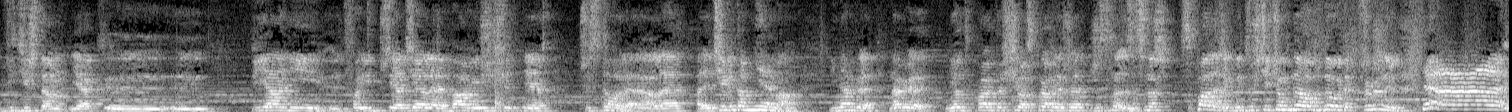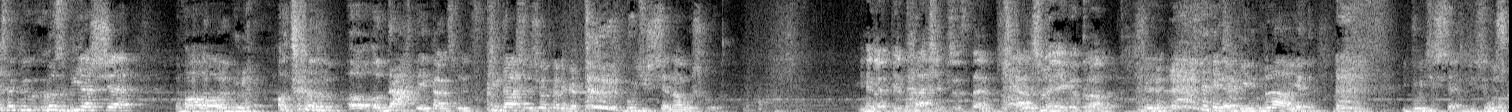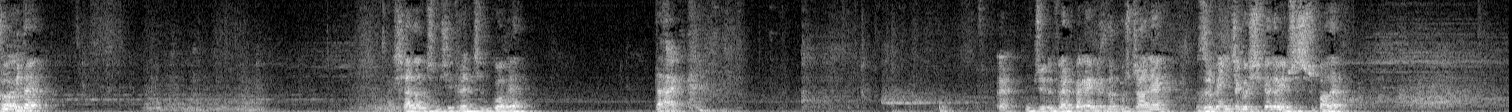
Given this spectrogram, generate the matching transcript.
widzisz tam jak y, y, pijani twoi przyjaciele bawią się świetnie przy stole, ale, ale ciebie tam nie ma. I nagle, nagle nieodparta siła sprawia, że, że zaczynasz spadać, jakby coś cię ciągnęło w dół i tak przegrany. I tak rozbijasz się o, o, o, o dach tej karczmy, wpindasz się do środka, tak budzisz się na łóżku. I nagle wpierdala się przez ten, przez karczmę jego klon. Jakim dla mnie. I budzisz się, budzisz się W w łóżku pokoju. i tak... Siadam, czy mi się kręci w głowie. Tak. E, Czy w RPG jest dopuszczalne jak zrobienie czegoś świadomie przez przypadek?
